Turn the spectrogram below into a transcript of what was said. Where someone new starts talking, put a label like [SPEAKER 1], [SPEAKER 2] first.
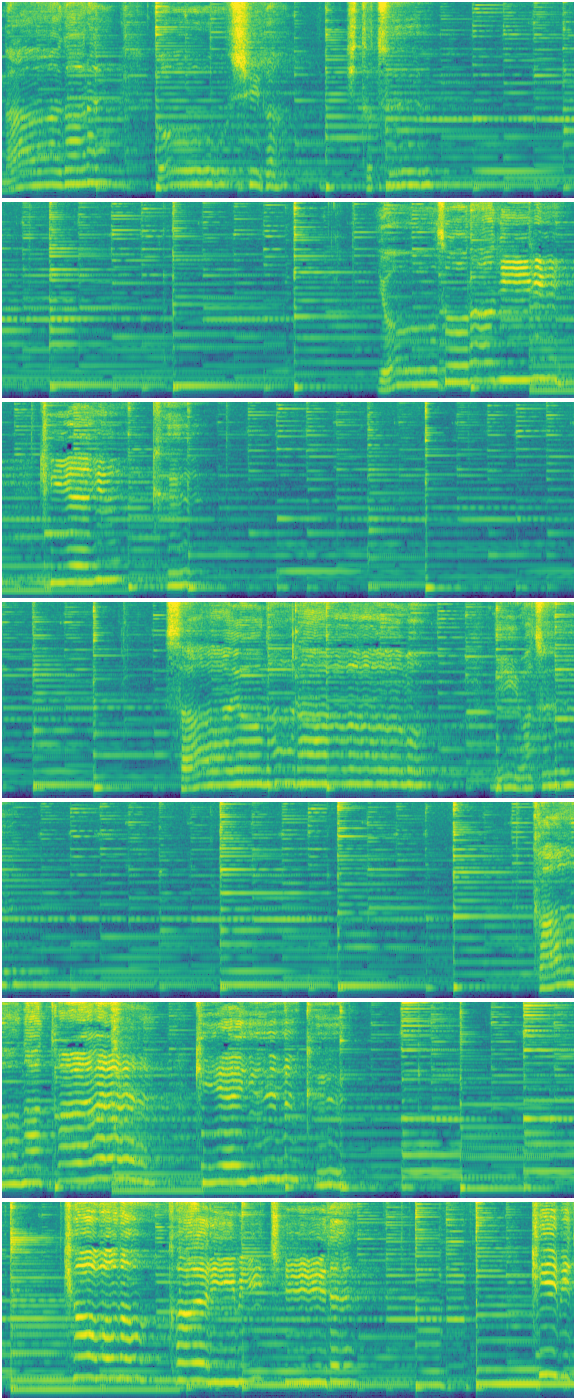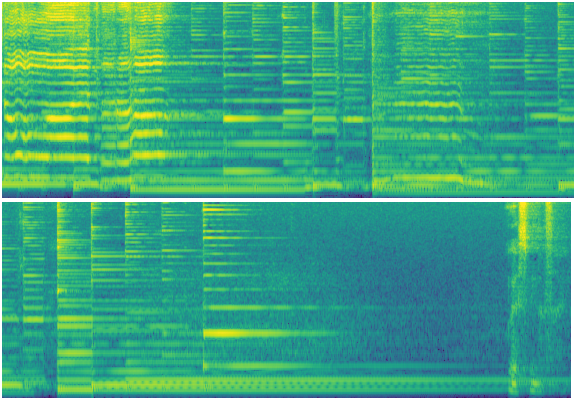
[SPEAKER 1] 流れ星が一つ。夜空に消えゆく。さよならも言わず。彼方へ消えゆく今日の帰り道で君と会えたらうん。おやすみなさい。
